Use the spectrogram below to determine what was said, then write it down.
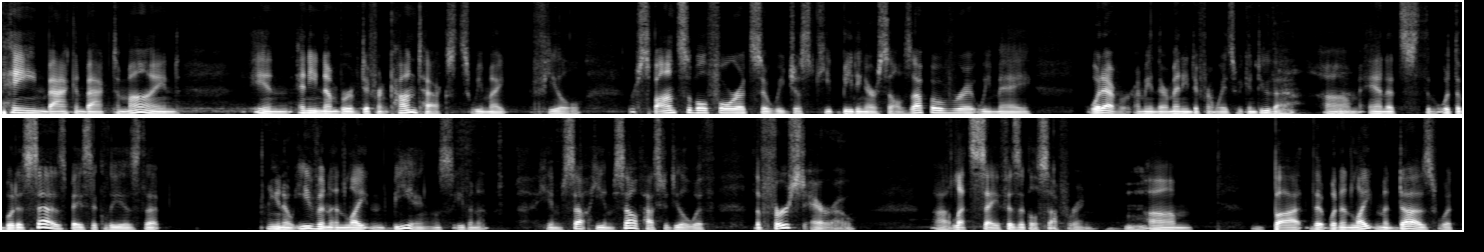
pain back and back to mind in any number of different contexts. We might feel responsible for it, so we just keep beating ourselves up over it. We may whatever. I mean, there are many different ways we can do that. Um, And it's the, what the Buddha says basically is that, you know, even enlightened beings, even himself, he himself has to deal with the first arrow, uh, let's say physical suffering. Mhm. Um, but that what enlightenment does, what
